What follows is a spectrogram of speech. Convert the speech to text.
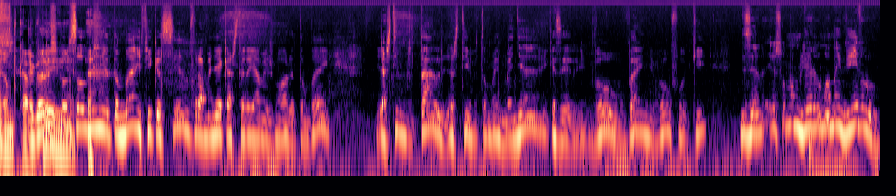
É um bocado Agora estou sozinha também, fica sempre. Amanhã cá estarei à mesma hora também. Já estive de tarde, já estive também de manhã. Quer dizer, vou, venho, vou, vou aqui. Dizendo, eu sou uma mulher de um homem vivo.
